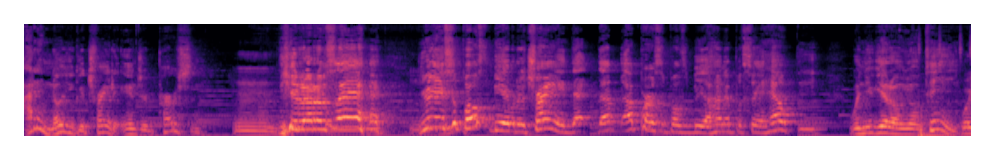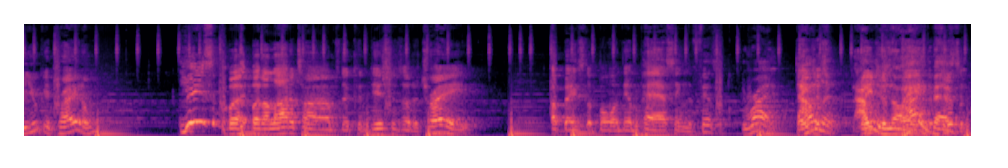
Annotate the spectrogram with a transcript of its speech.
I didn't know you could trade an injured person. Mm. You know what I'm saying? You ain't supposed to be able to train. That that, that person's supposed to be 100% healthy when you get on your team. Well, you can trade them. You ain't supposed But but a lot of times the conditions of the trade are based upon them passing the physical. Right. They I just- I they don't just know how ran he the physical.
